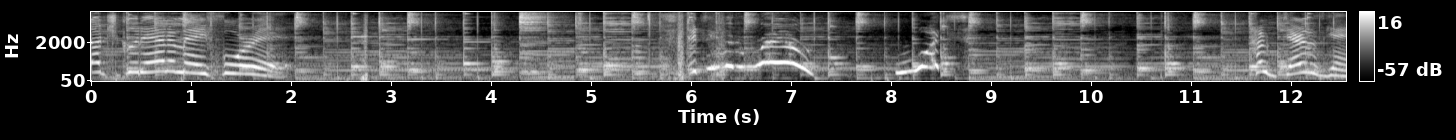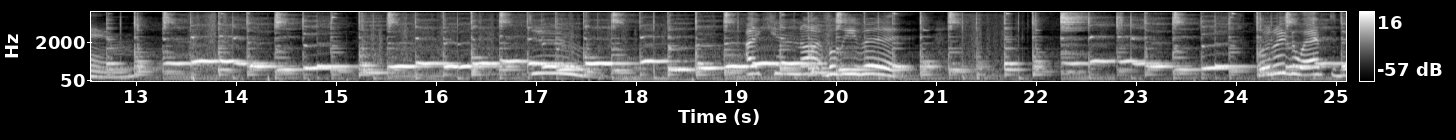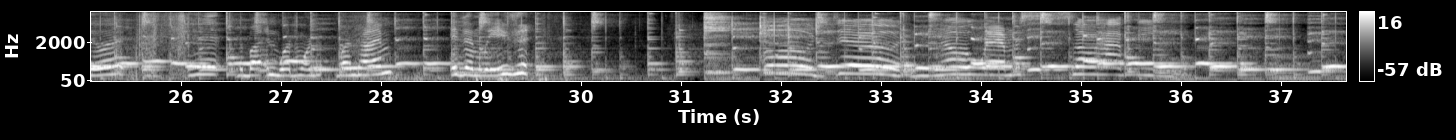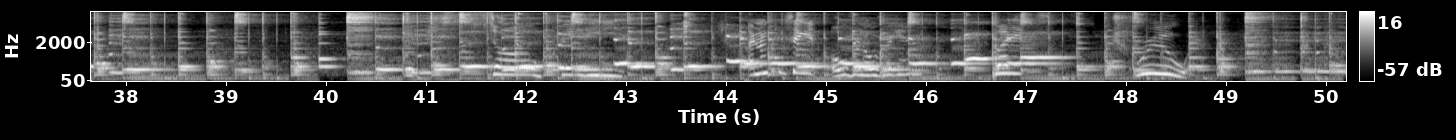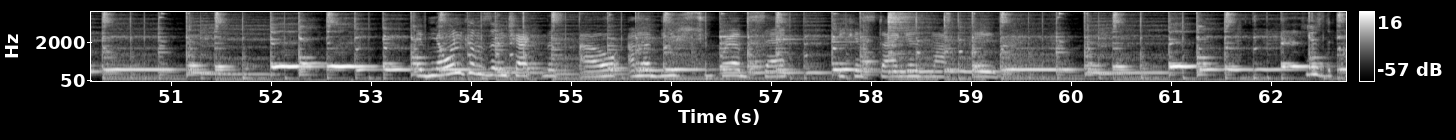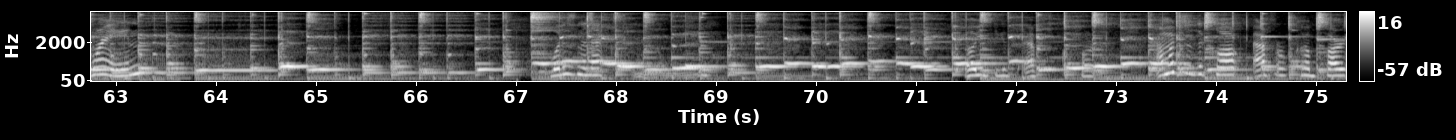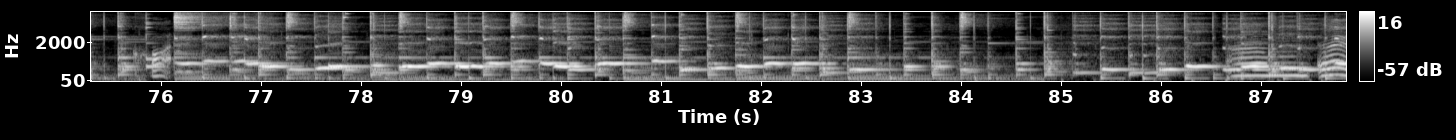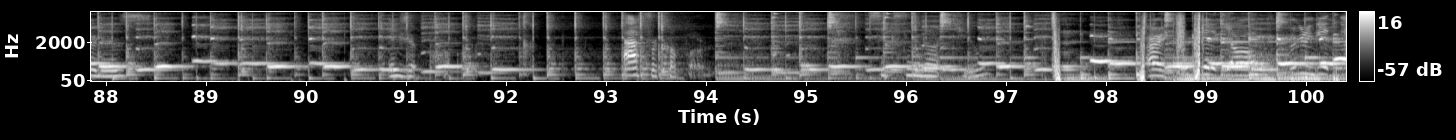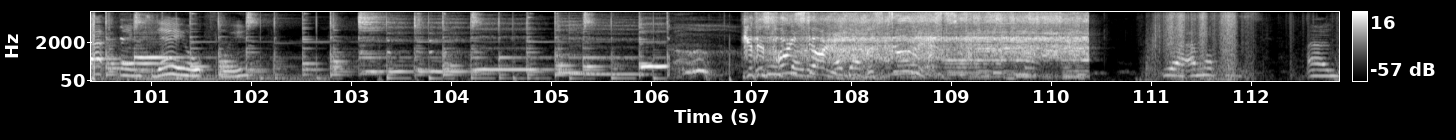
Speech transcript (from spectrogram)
Such good anime for it! Gonna be super upset because Tiger's my favorite. Here's the crane. Africa part. 16.2. Alright, let's get it, y'all. We're gonna get that thing today, hopefully. Get this party started. Let's do this. Yeah, I'm hoping this ad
